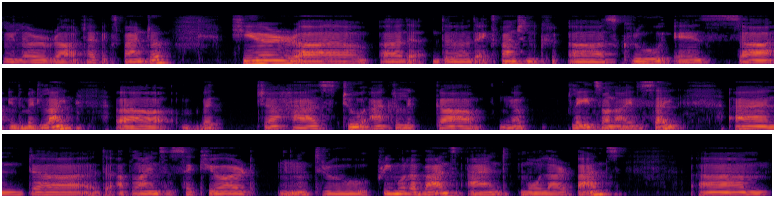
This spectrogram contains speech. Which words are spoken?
Wheeler uh, type expander. Here uh, uh, the, the, the, expansion screw is in the midline with has two acrylic uh, plates on either side. And uh, the appliance is secured um, through premolar bands and molar bands. Um,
